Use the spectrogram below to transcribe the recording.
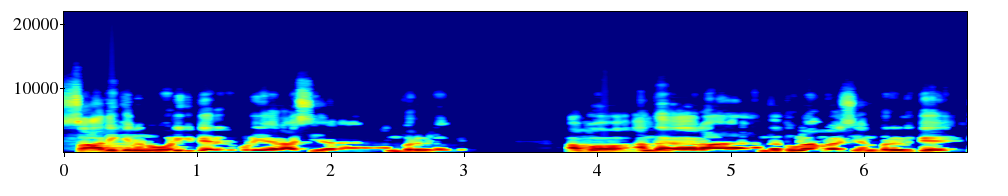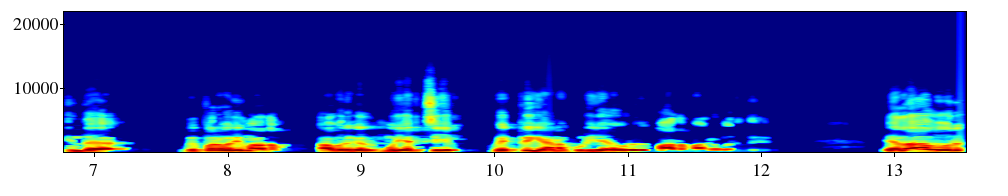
சாதிக்கணும்னு ஓடிக்கிட்டே இருக்கக்கூடிய ராசியான அன்பர்கள் அவர்கள். அப்போ அந்த ரா அந்த துலாம் ராசி அன்பர்களுக்கு இந்த பிப்ரவரி மாதம் அவர்கள் முயற்சியில் வெற்றி காணக்கூடிய ஒரு மாதமாக வருது. ஏதாவது ஒரு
